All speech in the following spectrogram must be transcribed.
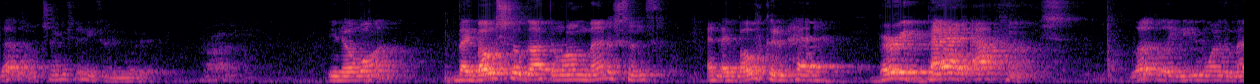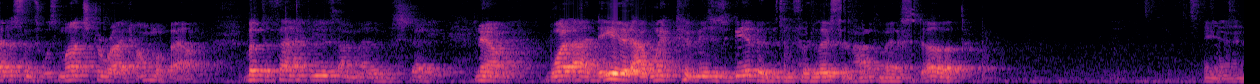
that wouldn't have changed anything, would it? Right. You know what? They both still got the wrong medicines, and they both could have had very bad outcomes. Luckily, neither one of the medicines was much to write home about. But the fact is, I made a mistake. Now, what I did, I went to Mrs. Gibbons and said, listen, I've messed up. And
